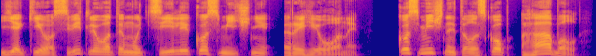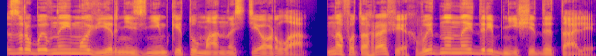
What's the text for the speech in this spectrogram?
які освітлюватимуть цілі космічні регіони. Космічний телескоп Габл зробив неймовірні знімки туманності орла. На фотографіях видно найдрібніші деталі:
